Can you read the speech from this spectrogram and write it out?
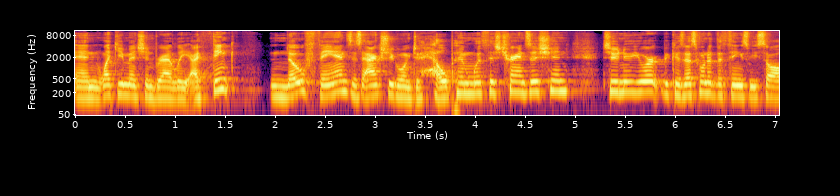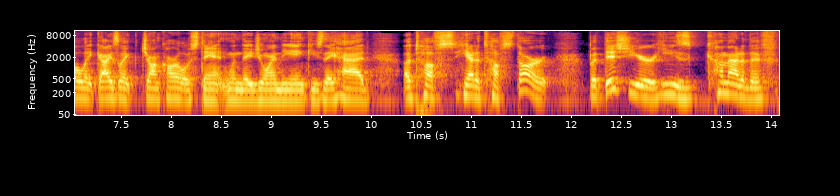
And like you mentioned, Bradley, I think no fans is actually going to help him with his transition to New York because that's one of the things we saw like guys like Giancarlo Stanton when they joined the Yankees they had a tough he had a tough start. But this year he's come out of the f-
